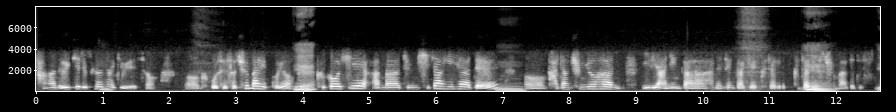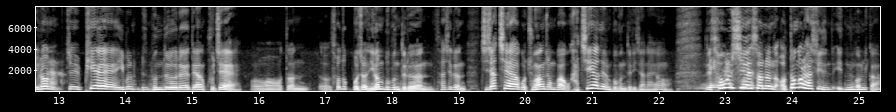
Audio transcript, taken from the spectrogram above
강한 의지를 표현하기 위해서 어, 그곳에서 출마했고요. 예. 그것이 아마 지금 시장이 해야 될 음. 어, 가장 중요한 일이 아닌가 하는 생각에 그 자리 그 자리에 예. 출마하게 됐습니다. 이런 피해 입은 분들에 대한 구제, 어, 어떤 어, 소득 보전 이런 부분들은 사실은 지자체하고 중앙 정부하고 같이 해야 되는 부분들이잖아요. 근데 네, 서울시에서는 어떤 걸 할 수 있는 겁니까?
